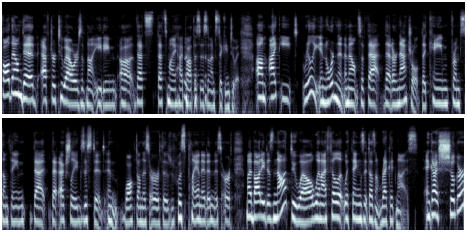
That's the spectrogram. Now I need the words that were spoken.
fall down dead after two hours of not eating. Uh, that's that's my hypothesis, and I'm sticking to it. Um, I eat really inordinate amounts of fat that are natural, that came from something that that actually existed and walked on this earth, was planted in this earth. My body does not do well when I fill it with things it doesn't recognize. And guys, sugar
